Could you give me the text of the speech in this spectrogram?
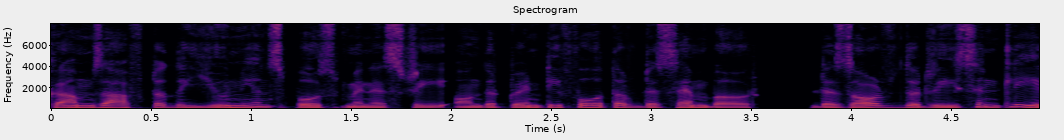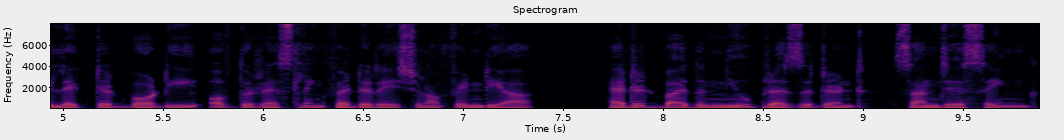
comes after the Union Sports Ministry on the 24th of December dissolved the recently elected body of the Wrestling Federation of India, headed by the new president Sanjay Singh.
